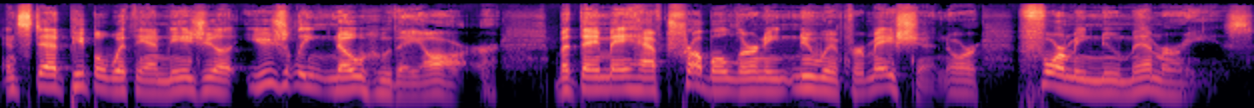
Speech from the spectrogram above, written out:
Instead, people with amnesia usually know who they are, but they may have trouble learning new information or forming new memories.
